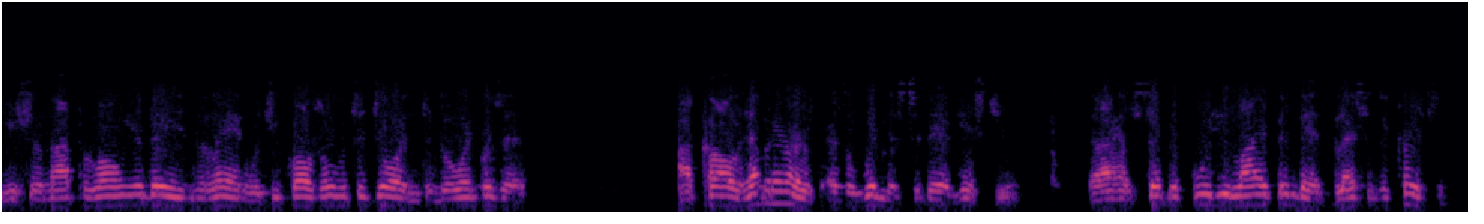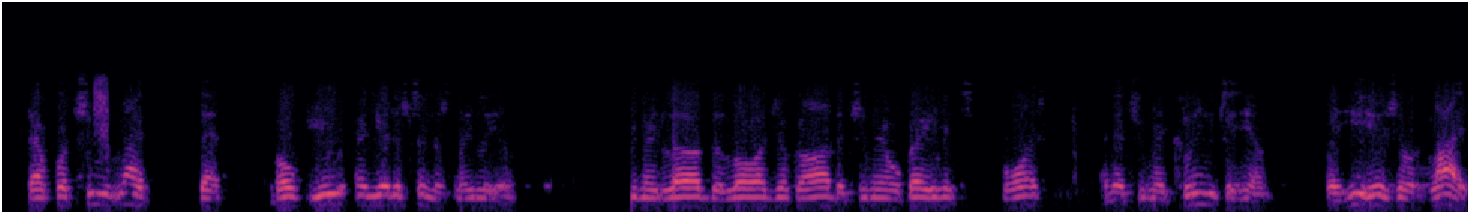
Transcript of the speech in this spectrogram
You shall not prolong your days in the land which you cross over to Jordan to go and possess. I call heaven and earth as a witness today against you, that I have set before you life and death, blessings and curses. Therefore choose life that both you and your descendants may live. You may love the Lord your God, that you may obey his voice, and that you may cling to him. For he is your life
